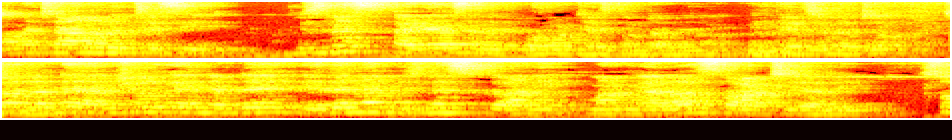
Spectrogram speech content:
మన ఛానల్ వచ్చేసి బిజినెస్ ఐడియాస్ అనేది ప్రమోట్ చేస్తుంటాను నేను. మీకు తెలిసి ఉండొచ్చు. సార్ అంటే యాక్చువల్గా ఏంటంటే ఏదైనా బిజినెస్ కానీ మనం ఎలా స్టార్ట్ చేయాలి? సో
